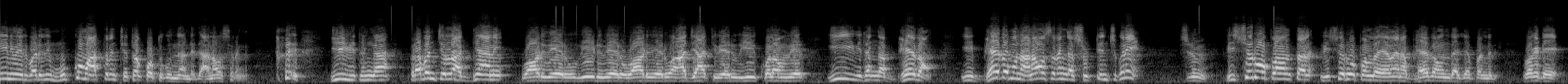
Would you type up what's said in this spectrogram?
దీని మీద పడింది ముక్కు మాత్రం చిత కొట్టుకుందండి అనవసరంగా ఈ విధంగా ప్రపంచంలో అజ్ఞాని వాడు వేరు వీడు వేరు వాడు వేరు ఆ జాతి వేరు ఈ కులం వేరు ఈ విధంగా భేదం. ఈ భేదమును అనవసరంగా సృష్టించుకుని విశ్వరూపాంత విశ్వరూపంలో ఏమైనా భేదం ఉందా చెప్పండి. ఒకటే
